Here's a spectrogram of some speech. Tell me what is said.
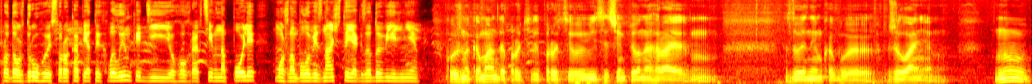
впродовж другої 45 хвилинки дії його гравців на полі можна було відзначити як задовільні. Кожна команда проти, проти віце-чемпіона грає з двойним как би, желанням. Ну,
